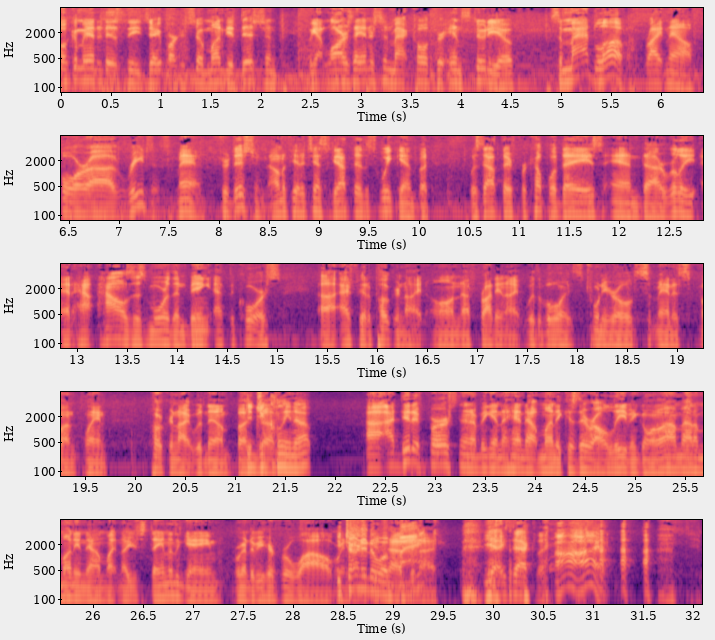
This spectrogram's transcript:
Welcome in. It is the Jay Barker Show Monday edition. We got Lars Anderson, Matt Coulter in studio. Some mad love right now for uh, Regions. Man, tradition. I don't know if you had a chance to get out there this weekend, but was out there for a couple of days and uh, really at houses more than being at the course. Uh, actually had a poker night on uh, Friday night with the boys, 20 year olds. Man, it's fun playing poker night with them. But Did you uh, clean up? Uh, I did it first, and then I began to hand out money because they were all leaving, going, well, "I'm out of money now." I'm like, "No, you're staying in the game. We're going to be here for a while." We're you turned into a bank. Tonight. Yeah, exactly. all right.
